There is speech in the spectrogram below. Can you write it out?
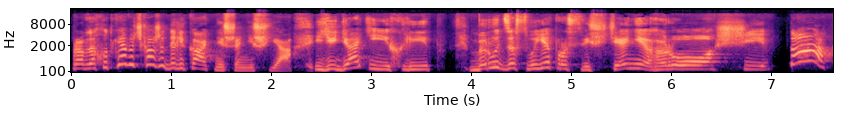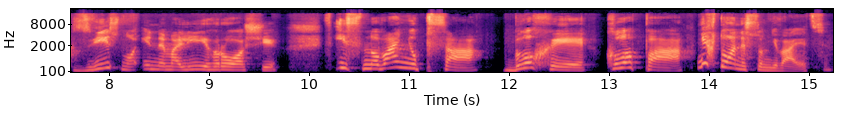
Правда, Хоткевич каже делікатніше, ніж я. Їдять її хліб, беруть за своє просвіщення гроші. Так, звісно, і немалі гроші. В існуванню пса блохи, клопа. Ніхто не сумнівається.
